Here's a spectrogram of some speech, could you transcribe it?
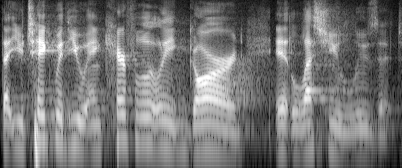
that you take with you and carefully guard it lest you lose it.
